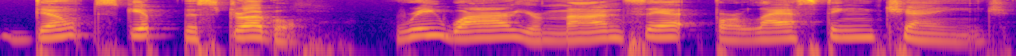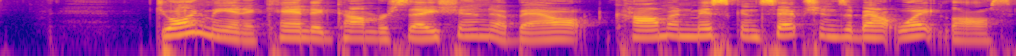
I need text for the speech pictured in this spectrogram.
Don't skip the struggle. Rewire your mindset for lasting change. Join me in a candid conversation about common misconceptions about weight loss,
